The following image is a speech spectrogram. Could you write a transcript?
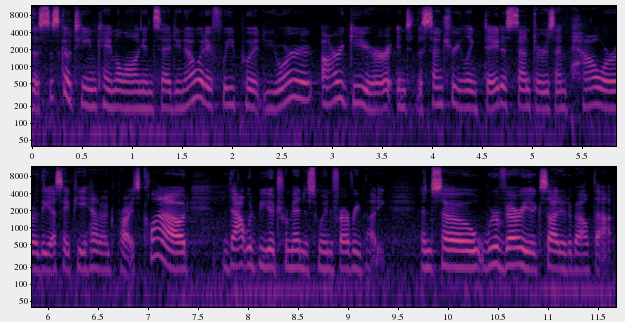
the Cisco team came along and said, you know what, if we put your, our gear into the CenturyLink data centers and power the SAP HANA Enterprise Cloud, that would be a tremendous win for everybody. And so we're very excited about that.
